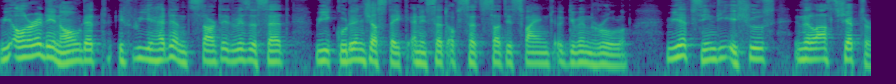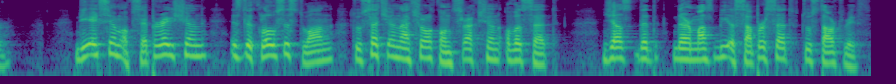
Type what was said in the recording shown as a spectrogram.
We already know that if we hadn't started with a set, we couldn't just take any set of sets satisfying a given rule. We have seen the issues in the last chapter. The axiom of separation is the closest one to such a natural construction of a set, just that there must be a superset to start with.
